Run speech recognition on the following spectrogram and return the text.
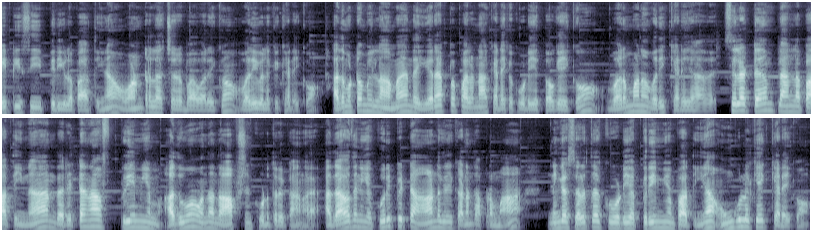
ஏடிசி பிரிவில் பார்த்தீங்கன்னா ஒன்றரை லட்சம் ரூபாய் வரைக்கும் வரி விலக்கு கிடைக்கும். அது மட்டும் இல்லாமல் இந்த இறப்பு பலனாக கிடைக்கக்கூடிய தொகைக்கும் வருமான வரி கிடையாது. சில டேர்ம் பிளானில் பார்த்தீங்கன்னா இந்த ரிட்டர்ன் ஆஃப் ப்ரீமியம் அதுவும் வந்து அந்த ஆப்ஷன் கொடுத்துருக்காங்க. அதாவது நீங்கள் குறிப்பிட்ட ஆண்டுகள் கடந்த அப்புறமா நீங்கள் செலுத்தக்கூடிய ப்ரீமியம் பார்த்தீங்கன்னா உங்களுக்கே கிடைக்கும்.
